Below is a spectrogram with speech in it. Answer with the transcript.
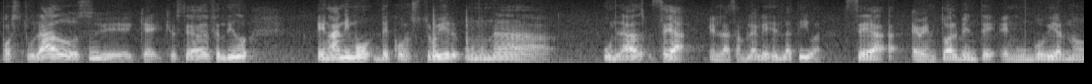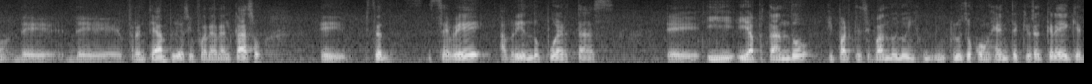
postulados que, que usted ha defendido en ánimo de construir una unidad, sea en la Asamblea Legislativa, sea eventualmente en un gobierno de, Frente Amplio, si fuera el caso, eh, usted se ve abriendo puertas eh, y, y y participando incluso con gente que usted cree que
